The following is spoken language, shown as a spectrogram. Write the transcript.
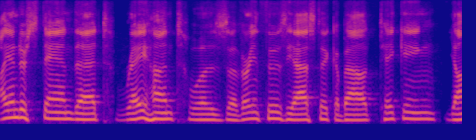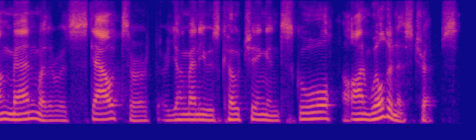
I understand that Ray Hunt was uh, very enthusiastic about taking young men, whether it was scouts or, or young men he was coaching in school, on wilderness trips.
